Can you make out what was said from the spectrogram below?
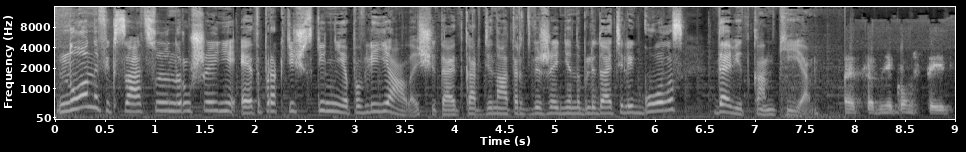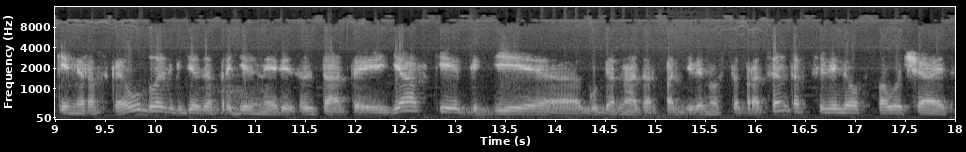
Но на фиксацию нарушений это практически не повлияло, считает координатор движения наблюдателей «Голос» Давид Канкия. Особняком стоит Кемеровская область, где запредельные результаты явки, где губернатор под 90% Цивилев получает,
